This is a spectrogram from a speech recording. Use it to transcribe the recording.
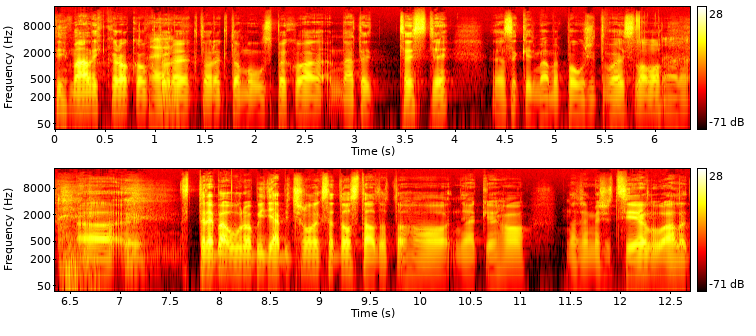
tých malých krokov, ktoré, ktoré k tomu úspechu a na tej ceste, zase keď máme použiť tvoje slovo, uh, treba urobiť, aby človek sa dostal do toho nejakého nazveme, že cieľu, ale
